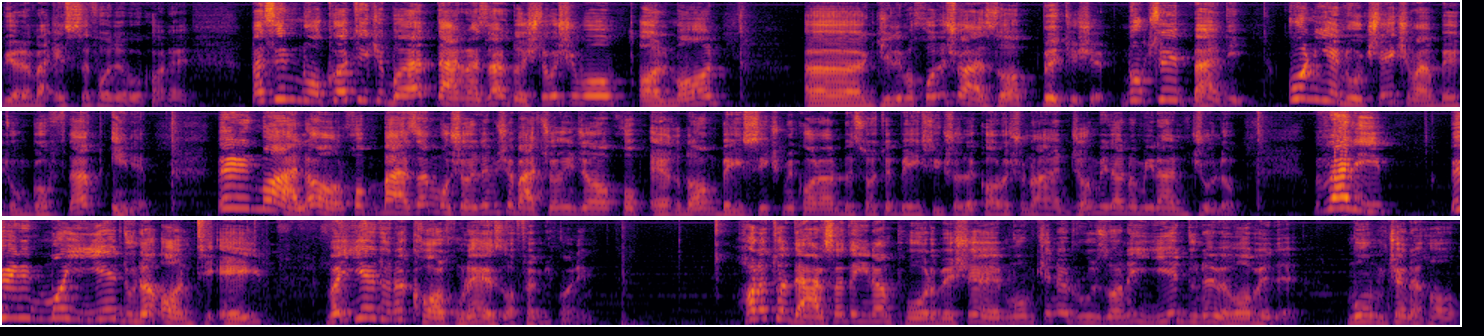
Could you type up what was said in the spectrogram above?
بیاره و استفاده بکنه. پس این نکاتی که باید در نظر داشته باشیم و آلمان گلیم خودش رو عذاب بکشه. نکته بعدی. اون یه نکته که من بهتون گفتم اینه. ببینید ما الان خب بعضا مشاهده میشه بچه ها اینجا خب اقدام basic می‌کنن به صورت basic شده کاراشون رو انجام میدن و میرن جلو. ولی ببینید ما یه دونه anti air و یه دونه کارخونه اضافه می‌کنیم. حالا تا درصد اینم پر بشه ممکنه روزانه یه دونه به ما بده. ممکنه ها.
